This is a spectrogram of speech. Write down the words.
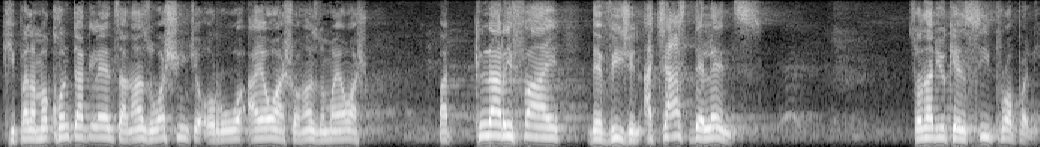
khipha lama-contact lens angazi washintshe or ayawashwa angazi noma ayawashwa but clarify the vision. Adjust the lens so that you can see properly.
